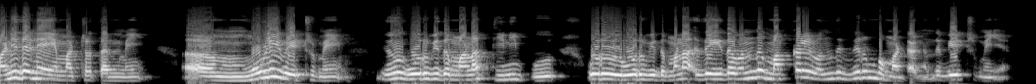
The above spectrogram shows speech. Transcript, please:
மனிதநேயமற்ற தன்மை மொழி வேற்றுமை ஒரு விதமான திணிப்பு ஒரு ஒரு விதமான இதை இதை வந்து மக்கள் வந்து விரும்ப மாட்டாங்க இந்த வேற்றுமையை.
